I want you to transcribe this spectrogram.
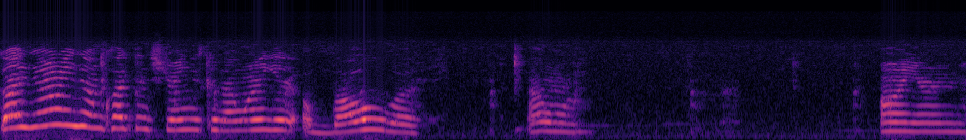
Guys, the only reason I'm collecting string is because I want to get a bow, but I don't know. Iron.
